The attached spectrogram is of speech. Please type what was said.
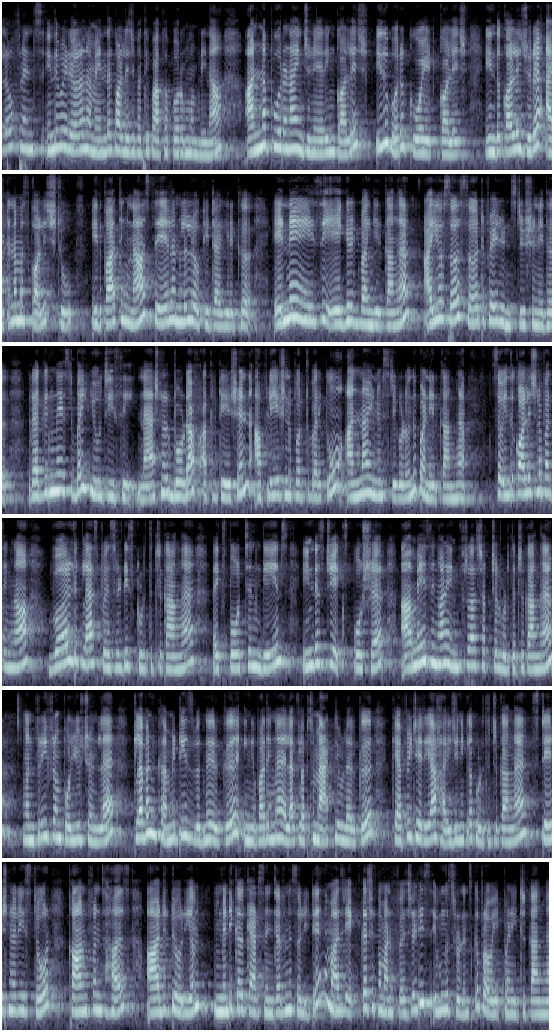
Hello friends இந்த வீடியோவில் நம்ம எந்த காலேஜ் பற்றி பார்க்க போகிறோம் அப்படின்னா அன்னபூரணா இன்ஜினியரிங் காலேஜ் இது ஒரு கோயட் காலேஜ் இந்த காலேஜ் ஒரு அட்டனமஸ் காலேஜ் டூ இது பார்த்தீங்கன்னா சேலமில் லொக்கேட் ஆகியிருக்கு. என்ஏஏசி ஏ கிரேட் வாங்கியிருக்காங்க. ஐஓசர் சர்டிஃபைடு இன்ஸ்டியூஷன் இது. Recognised by UGC national board of accreditation அஃபிலியேஷனை பொறுத்த வரைக்கும் அண்ணா யூனிவர்சிட்டி கூட வந்து பண்ணியிருக்காங்க. ஸோ இந்த காலேஜில் பார்த்தீங்கன்னா வேர்ல்டு கிளாஸ் ஃபெசிலிட்டிஸ் கொடுத்துட்ருக்காங்க. Like sports and games industry exposure அமேசிங்கான இன்ஃப்ராஸ்ட்ரக்சர் கொடுத்துட்ருக்காங்க. அண்ட் ஃப்ரீ ஃப்ரம் பொல்யூஷனில் கிளப் அண்ட் கமிட்டிஸ் வந்து இருக்குது இங்கே பார்த்தீங்கன்னா எல்லா கிளப்ஸும் ஆக்டிவில் இருக்குது கெஃபிடேரியா ஹைஜீனிக்காக கொடுத்துட்ருக்காங்க. Stationery store conference halls auditorium medical care சென்டர்னு சொல்லிட்டு இந்த மாதிரி எக்கச்சக்கமான ஃபெசிலிட்டிஸ் இவங்க ஸ்டூடெண்ட்ஸ்க்கு ப்ரொவைட் பண்ணிட்டுருக்காங்க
